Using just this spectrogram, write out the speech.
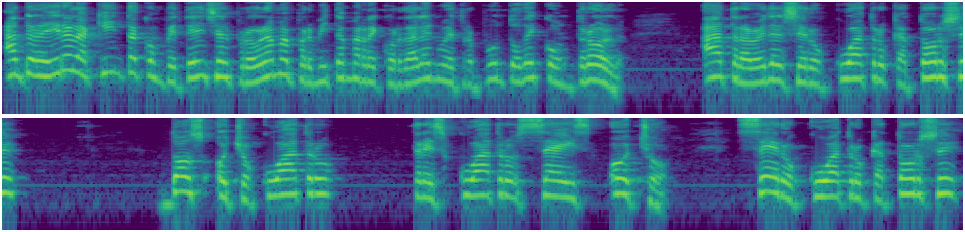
Antes de ir a la quinta competencia del programa, permítame recordarles nuestro punto de control a través del 0414 284 3468 0414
